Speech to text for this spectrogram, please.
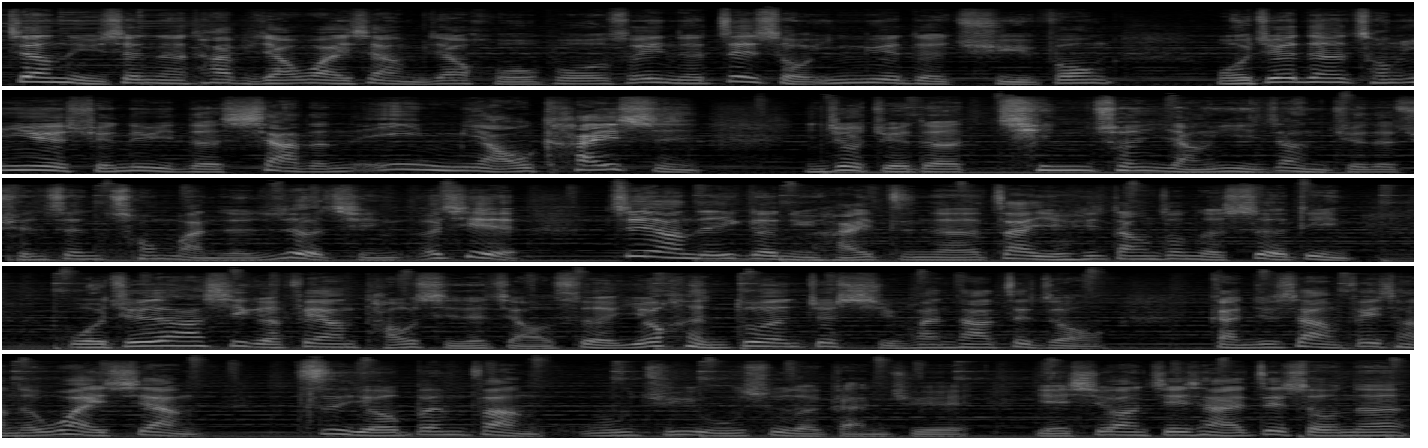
这样的女生呢，她比较外向，比较活泼，所以呢，这首音乐的曲风。我觉得从音乐旋律的下的那一秒开始，你就觉得青春洋溢，让你觉得全身充满着热情。而且这样的一个女孩子呢，在游戏当中的设定，我觉得她是一个非常讨喜的角色。有很多人就喜欢她这种感觉上非常的外向、自由奔放、无拘无束的感觉。也希望接下来这首呢，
